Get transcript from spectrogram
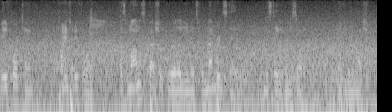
May 14th, 2024, as Hmong Special Guerrilla Units Remembrance Day in the state of Minnesota. Thank you very much.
